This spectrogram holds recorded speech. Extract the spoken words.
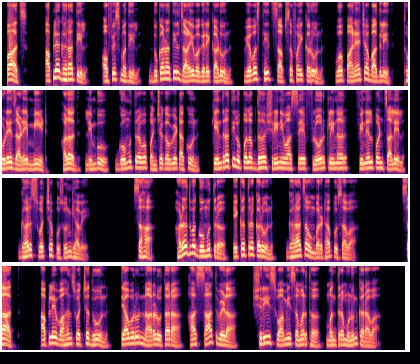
पाच आपल्या घरातील ऑफिसमधील दुकानातील जाळे वगैरे काढून व्यवस्थित साफसफाई करून व पाण्याच्या बादलीत थोडे जाडे मीठ हळद लिंबू गोमूत्र व पंचगव्य टाकून केंद्रातील उपलब्ध श्रीनिवासचे फ्लोअर क्लीनर फिनेल पण चालेल घर स्वच्छ पुसून घ्यावे. सहा हळद व गोमूत्र एकत्र करून घराचा उंबरठा पुसावा. सात. आपले वाहन स्वच्छ धुवून त्यावरून नारळ उतारा हा सात वेळा श्री स्वामी समर्थ मंत्र म्हणून करावा.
